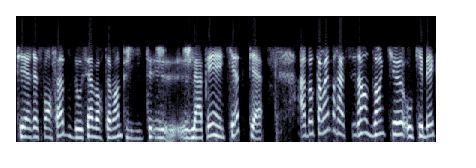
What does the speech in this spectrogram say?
puis elle est responsable du dossier avortement. Puis je, je, l'ai appelée inquiète, puis elle, m'a quand même rassurée en disant qu'au Québec,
